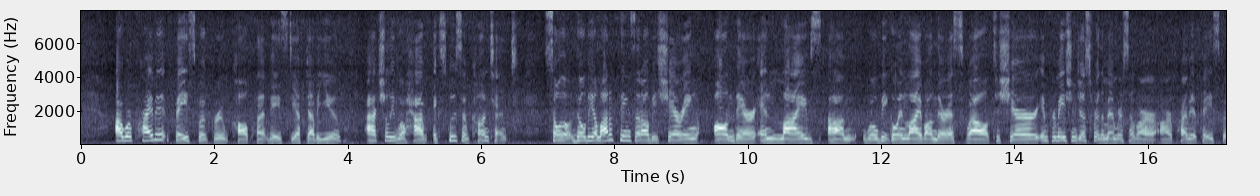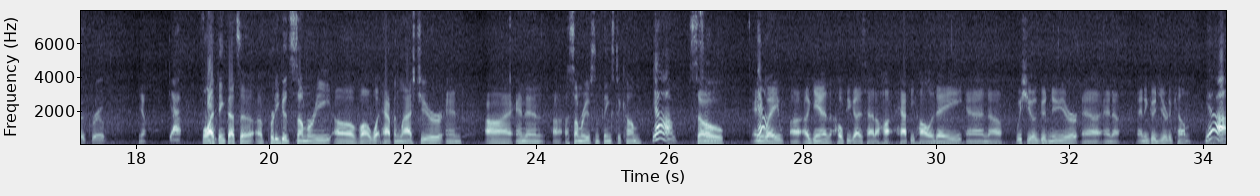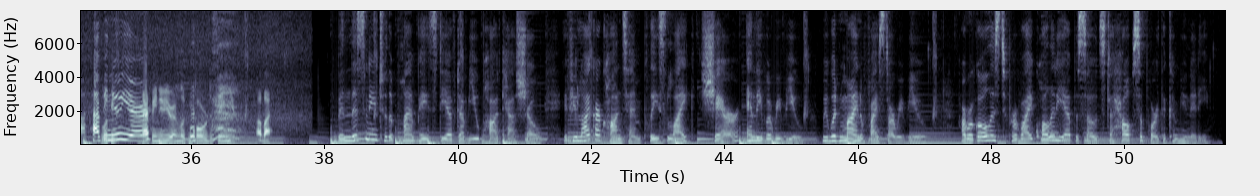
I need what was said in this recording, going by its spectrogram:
our private Facebook group called Plant Based DFW actually will have exclusive content. So there'll be a lot of things that I'll be sharing on there, and lives um, will be going live on there as well to share information just for the members of our, our private Facebook group. Yep. Yeah. Well, I think that's a, a pretty good summary of uh, what happened last year, and uh, and then a, a summary of some things to come. Yeah. So, yeah. anyway, uh, again, hope you guys had a ho- happy holiday, and uh, wish you a good New Year uh, and a and a good year to come. yeah. Happy Looking- New Year. Happy New Year, and looking forward to seeing you. Bye bye. been listening to the Plant Based DFW podcast show. If you like our content, please like, share, and leave a review. We wouldn't mind a five star review. Our goal is to provide quality episodes to help support the community.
